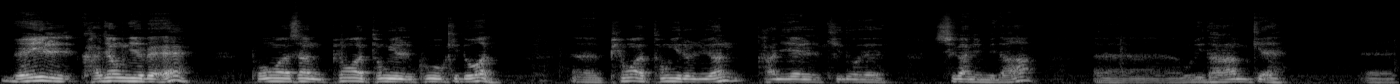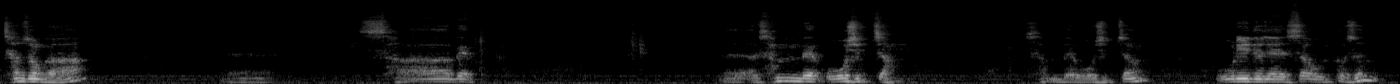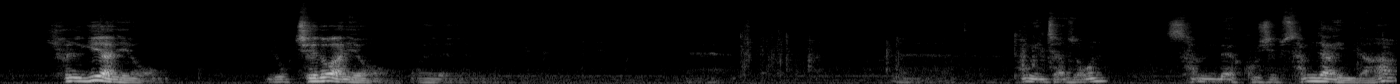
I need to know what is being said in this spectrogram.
매일 가정예배 봉화산 평화통일구 기도원 어, 평화통일을 위한 다니엘 기도의 시간입니다. 어, 우리 다 함께 에, 찬송가 400 350장 350장 우리들의 싸울 것은 혈기 아니요 육체도 아니요 예. 예. 통일 찬송은 393장입니다.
